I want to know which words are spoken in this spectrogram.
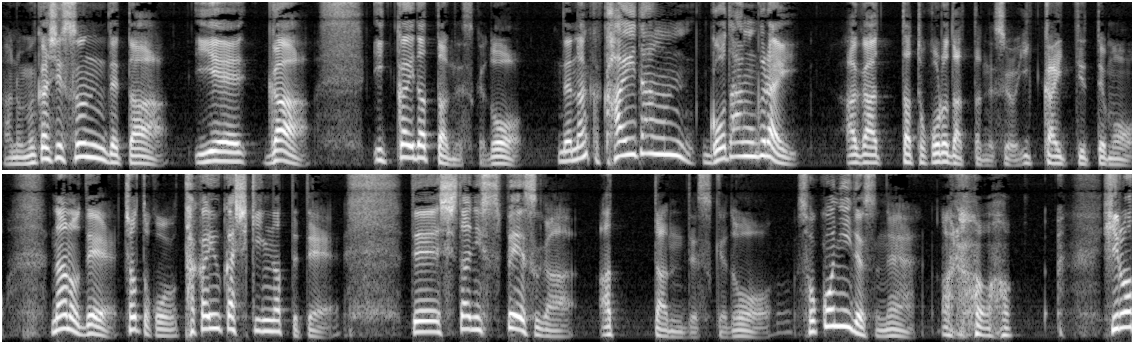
あの、昔住んでた家が1階だったんですけど、で、なんか階段5段ぐらい上がったところだったんですよ。1階って言っても。なので、ちょっとこう、高床式になってて、で、下にスペースがあったんですけど、そこにですね、あの 拾っ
